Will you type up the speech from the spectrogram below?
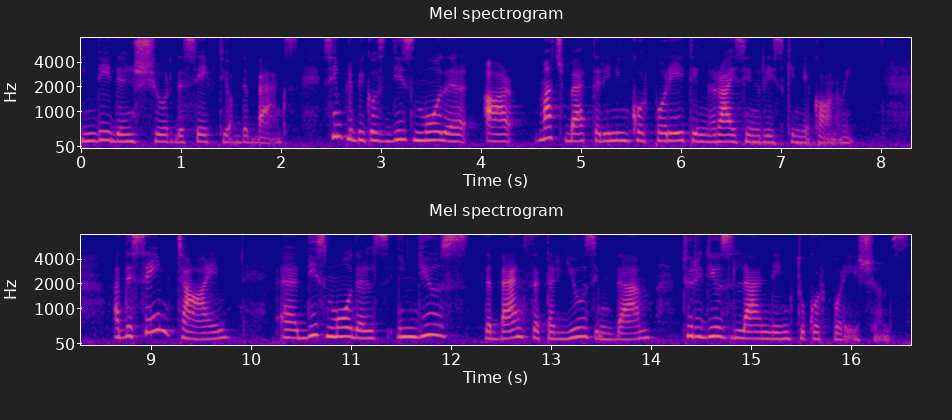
indeed ensure the safety of the banks, simply because these models are much better in incorporating rising risk in the economy. At the same time, uh, these models induce the banks that are using them to reduce lending to corporations.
